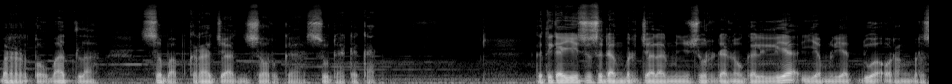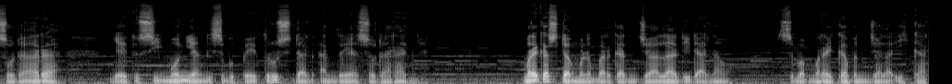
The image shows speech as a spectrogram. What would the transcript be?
"Bertobatlah, sebab kerajaan sorga sudah dekat." Ketika Yesus sedang berjalan menyusur Danau Galilea, ia melihat dua orang bersaudara, yaitu Simon yang disebut Petrus dan Andreas saudaranya. Mereka sedang menebarkan jala di danau sebab mereka penjala ikan.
